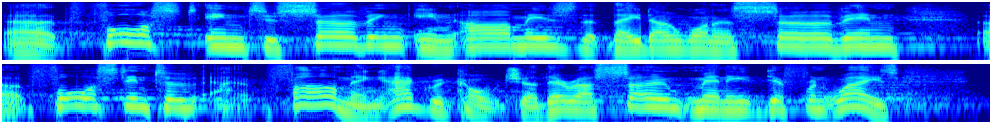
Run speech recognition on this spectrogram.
uh, forced into serving in armies that they don't want to serve in, uh, forced into uh, farming, agriculture. There are so many different ways.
